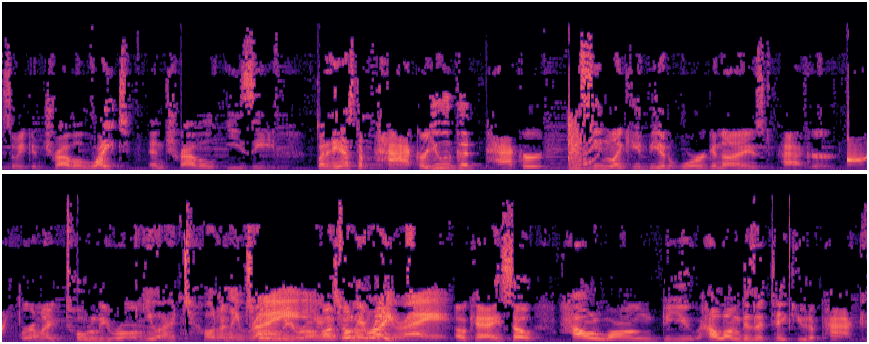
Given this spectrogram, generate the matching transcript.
so he can travel light and travel easy. But he has to pack. Are you a good packer? You seem like you'd be an organized packer. Or am I totally wrong? You are totally I'm right. totally wrong. You're I'm totally right. right. Okay, so how long do you how long does it take you to pack?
